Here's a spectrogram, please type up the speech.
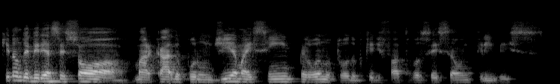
que não deveria ser só marcado por um dia, mas sim pelo ano todo, porque de fato vocês são incríveis.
